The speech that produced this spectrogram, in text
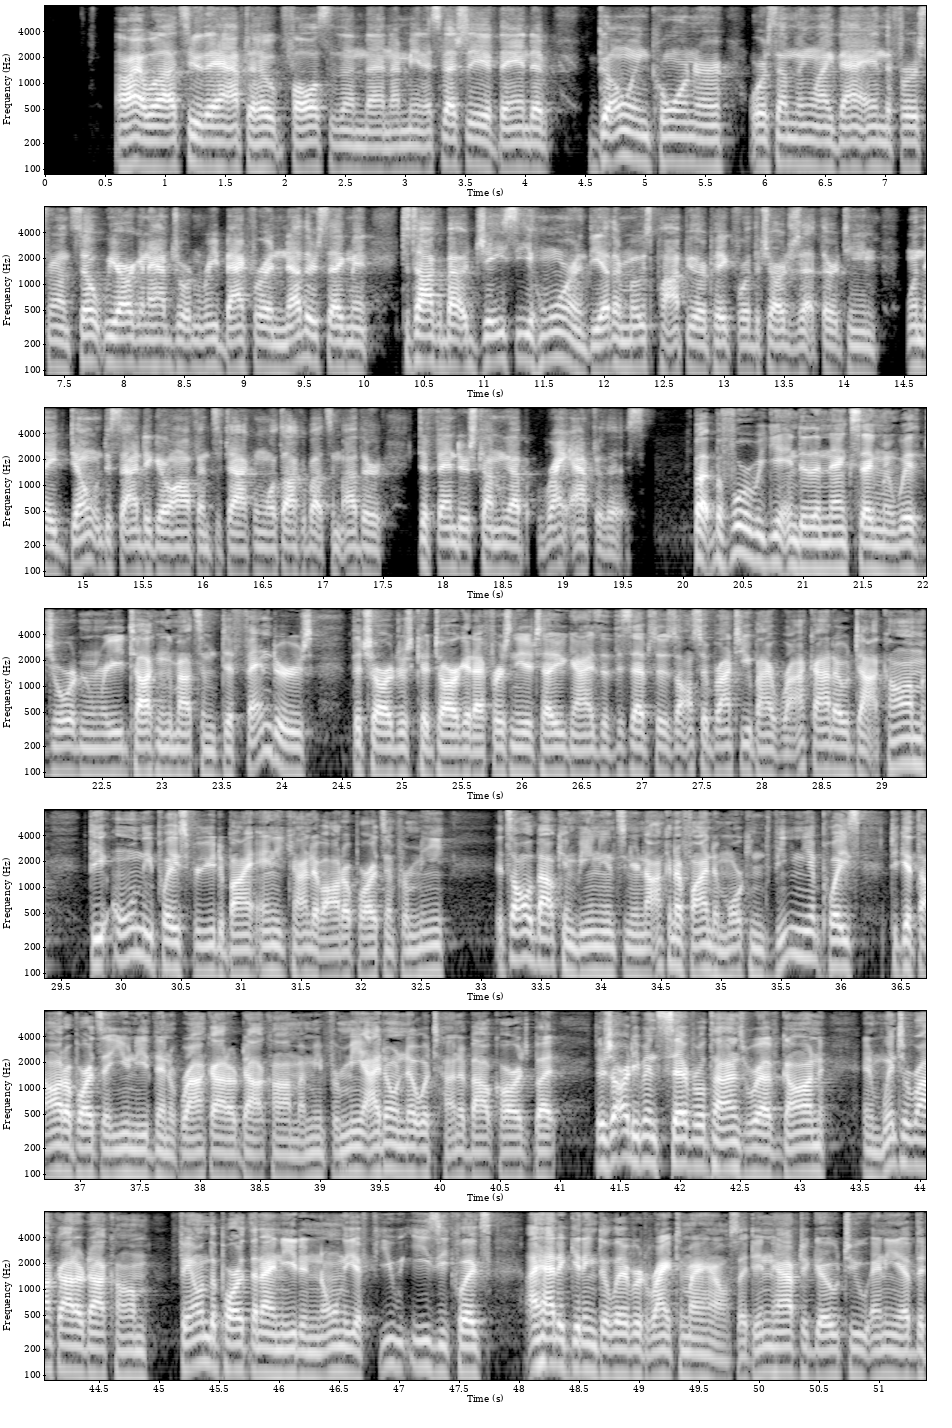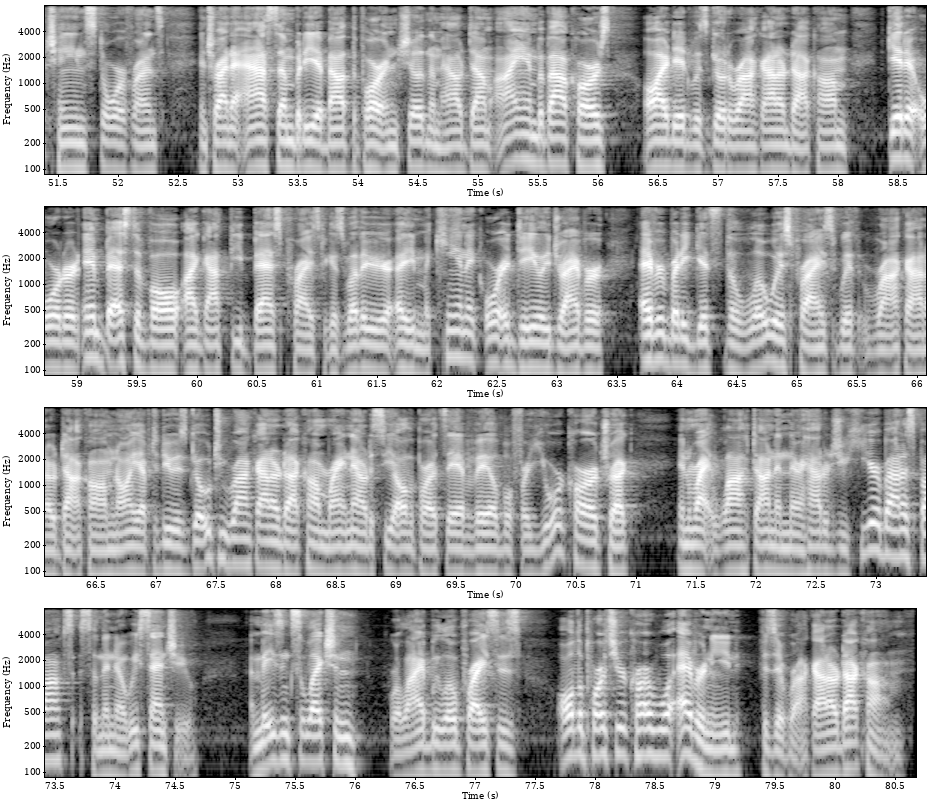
All right. Well, that's who they have to hope falls to them then. I mean, especially if they end up going corner or something like that in the first round. So we are going to have Jordan Reid back for another segment to talk about Jaycee Horn, the other most popular pick for the Chargers at 13 when they don't decide to go offensive tackle. And we'll talk about some other defenders coming up right after this. But before we get into the next segment with Jordan Reid talking about some defenders the Chargers could target, I first need to tell you guys that this episode is also brought to you by rockauto.com, the only place for you to buy any kind of auto parts. And for me, it's all about convenience, and you're not going to find a more convenient place to get the auto parts that you need than rockauto.com. I mean, for me, I don't know a ton about cars, but there's already been several times where I've gone and went to rockauto.com, found the part that I needed in only a few easy clicks, I had it getting delivered right to my house. I didn't have to go to any of the chain storefronts and try to ask somebody about the part and show them how dumb I am about cars. All I did was go to rockauto.com, get it ordered, and best of all, I got the best price because whether you're a mechanic or a daily driver, everybody gets the lowest price with rockauto.com. And all you have to do is go to rockauto.com right now to see all the parts they have available for your car or truck and write locked on in there. How did you hear about us box so they know we sent you? Amazing selection, reliably low prices all the parts your car will ever need. Visit rockauto.com.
